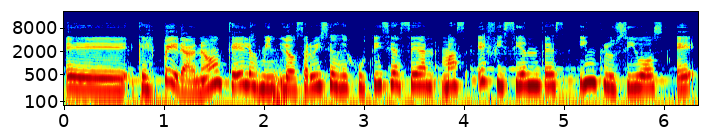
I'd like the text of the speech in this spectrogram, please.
eh, que espera ¿no? que los, los, servicios de justicia sean más eficientes, inclusivos e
